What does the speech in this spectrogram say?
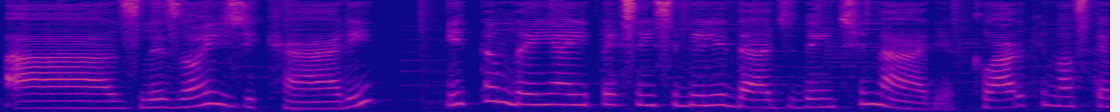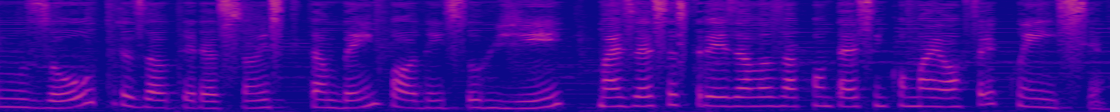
as lesões de cárie e também a hipersensibilidade dentinária. Claro que nós temos outras alterações que também podem surgir, mas essas três elas acontecem com maior frequência.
